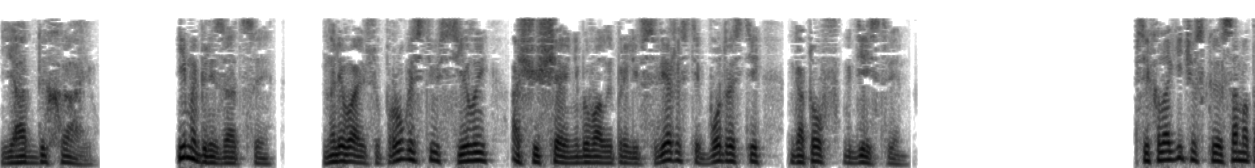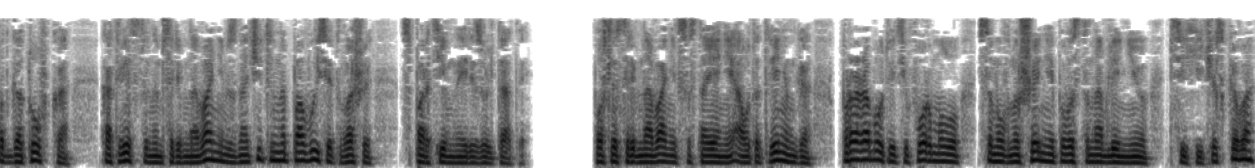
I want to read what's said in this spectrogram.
Я отдыхаю. И мобилизации. Наливаюсь упругостью, силой, ощущаю небывалый прилив свежести, бодрости, готов к действиям. Психологическая самоподготовка к ответственным соревнованиям значительно повысит ваши спортивные результаты. После соревнований в состоянии аутотренинга проработайте формулу самовнушения по восстановлению психического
